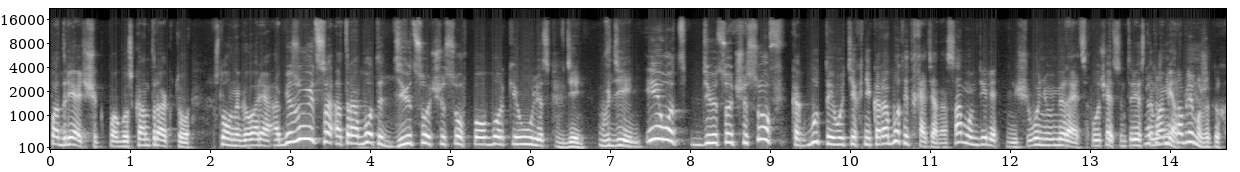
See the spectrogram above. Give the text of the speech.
подрядчик по госконтракту условно говоря, обязуется отработать 900 часов по уборке улиц в день. В день. И вот 900 часов, как будто его техника работает, хотя на самом деле ничего не умирается. Получается интересный Но ну, это момент. Это не проблема ЖКХ,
